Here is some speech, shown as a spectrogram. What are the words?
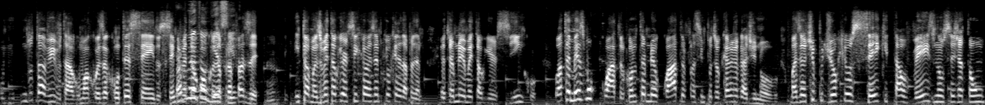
O mundo tá vivo, tá alguma coisa acontecendo. Você sempre vai ter alguma Metal coisa pra Gear fazer. 5, né? Então, mas o Metal Gear 5 é o exemplo que eu queria dar. Por exemplo, eu terminei o Metal Gear 5, ou até mesmo o 4. Quando eu terminei o 4, eu falei assim, putz, eu quero jogar de novo. Mas é o tipo de jogo que eu sei que talvez não seja tão.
